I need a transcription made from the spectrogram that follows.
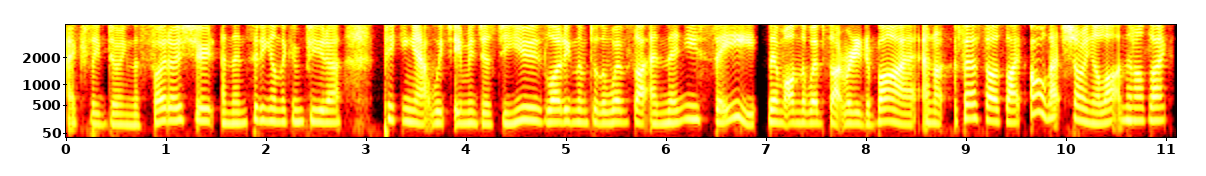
actually doing the photo shoot and then sitting on the computer, picking out which images to use, loading them to the website. And then you see them on the website ready to buy. And at first I was like, oh, that's showing a lot. And then I was like,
